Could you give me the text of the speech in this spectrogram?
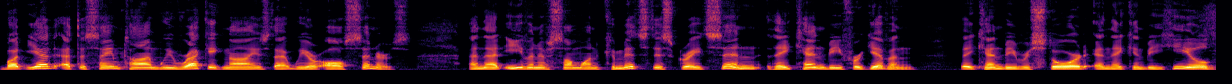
but yet at the same time, we recognize that we are all sinners and that even if someone commits this great sin, they can be forgiven, they can be restored, and they can be healed,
